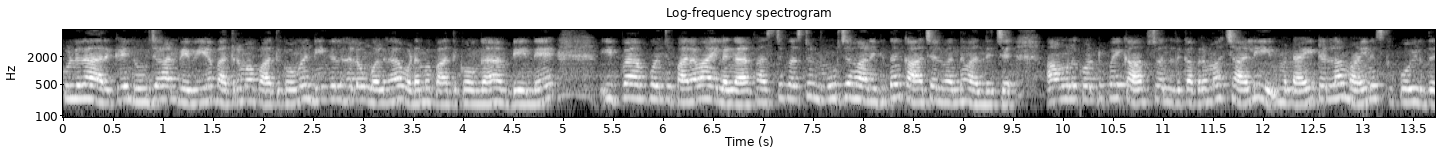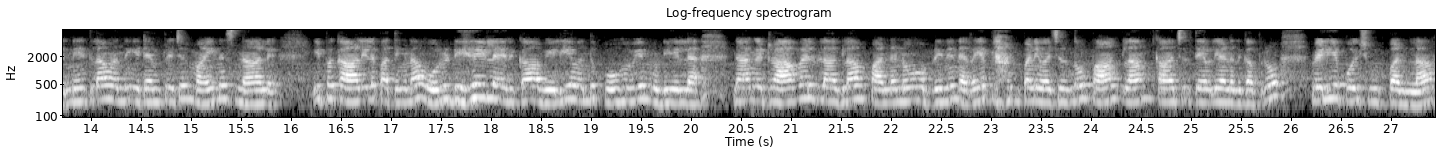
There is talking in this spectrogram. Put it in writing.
குளிராக இருக்கு. நூர்ஜஹான் பேபியை பத்திரமா பார்த்துக்கோங்க. நீங்களும் உங்களுக்கு உடம்ப பார்த்துக்கோங்க அப்படின்னு. இப்போ கொஞ்சம் பரவாயில்லைங்க. ஃபர்ஸ்ட் ஃபர்ஸ்ட் நூர்ஜஹானுக்கு தான் காய்ச்சல் வந்து வந்துச்சு. அவங்கள கொண்டு போய் காமிச்சிட்டு வந்ததுக்கு அப்புறமா சளி நைட்டெல்லாம் மைனஸ்க்கு போயிடுது நேற்றுலாம் வந்து இங்கே டெம்பரேச்சர் மைனஸ் நாலு. இப்போ காலையில் பார்த்தீங்கன்னா ஒரு டிகிரியில் இருக்கா. வெளியே வந்து போகவே முடியல. நாங்கள் ட்ராவல் விளாக்லாம் பண்ணணும் அப்படின்னு நிறைய பிளான் பண்ணி வச்சுருந்தோம். பார்க்கலாம். காய்ச்சல் தேவையானதுக்கு அப்புறம் வெளியே போய் ஷூட் பண்ணலாம்.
